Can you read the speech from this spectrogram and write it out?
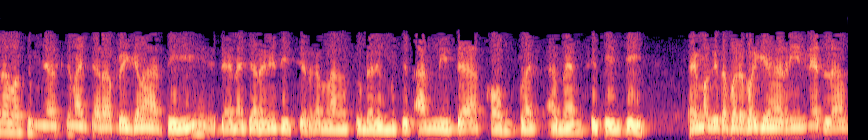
Anda masih menyaksikan acara Bengkel Hati dan acara ini disiarkan langsung dari Masjid An-Nida Kompleks MNCTV. Tema kita pada pagi hari ini adalah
